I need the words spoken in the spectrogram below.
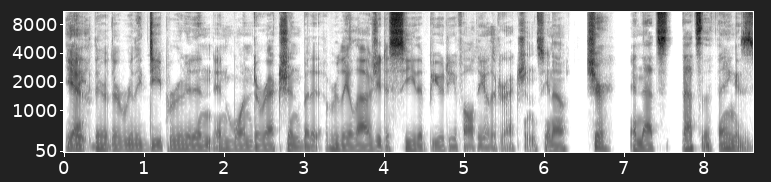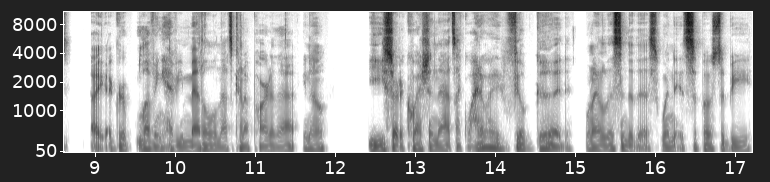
Yeah. They, they're they're really deep rooted in in one direction, but it really allows you to see the beauty of all the other directions, you know? Sure. And that's that's the thing is I, I grew up loving heavy metal, and that's kind of part of that, you know? You start to question that. It's like, why do I feel good when I listen to this when it's supposed to be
